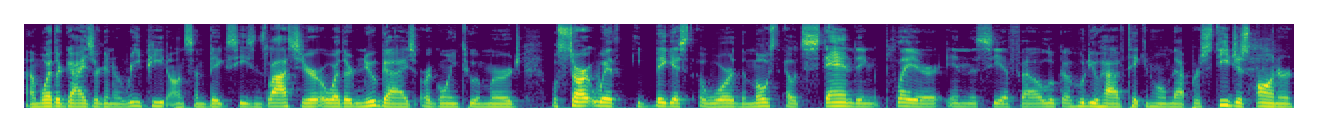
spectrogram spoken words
Um, whether guys are going to repeat on some big seasons last year or whether new guys are going to emerge. We'll start with the biggest award, the most outstanding player in the CFL. Luca, who do you have taking home that prestigious honor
